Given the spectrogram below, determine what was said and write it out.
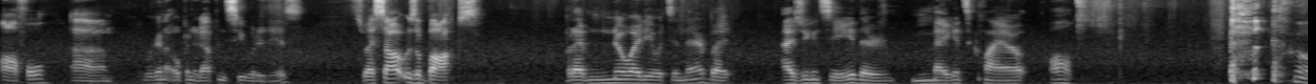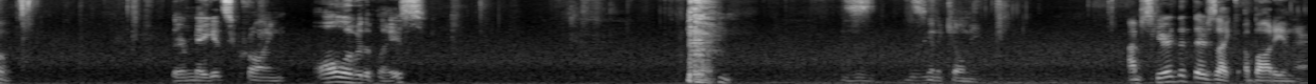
awful. Um, we're gonna open it up and see what it is. So I saw it was a box, but I have no idea what's in there. But as you can see, there's maggots climbing out. Oh. There are maggots crawling all over the place. this is this is gonna kill me. I'm scared that there's like a body in there.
